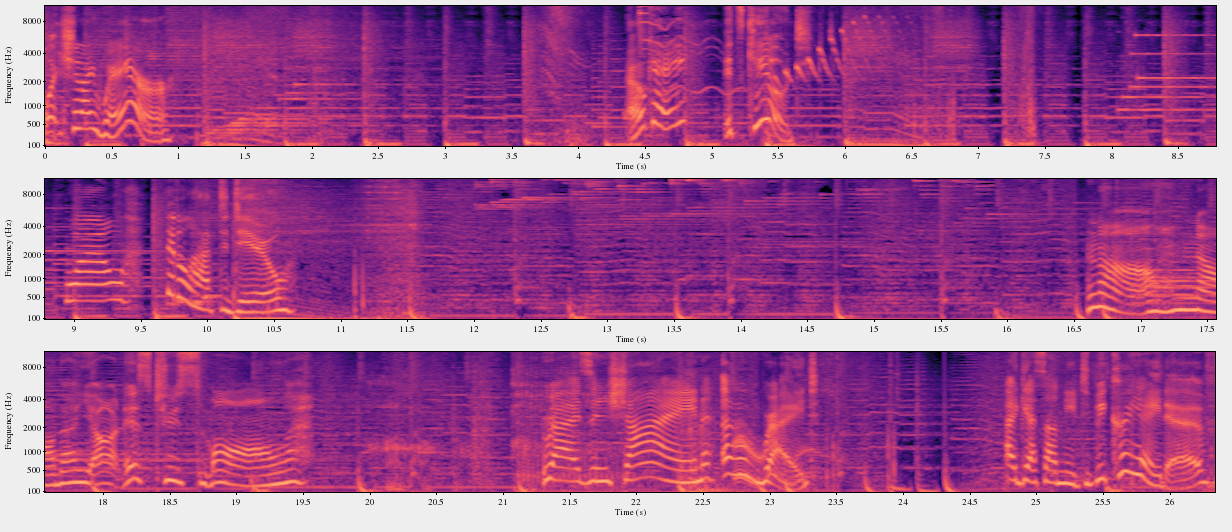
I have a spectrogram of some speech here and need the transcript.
What should I wear? Okay. It's cute. Well, it'll have to do. No, no, that yacht is too small. Rise and shine. Oh, right. I guess I'll need to be creative.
